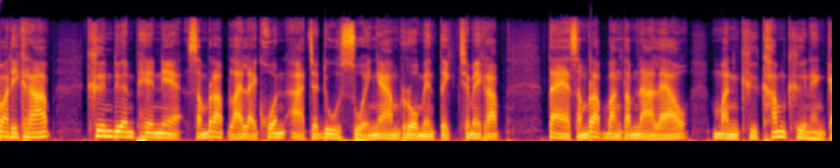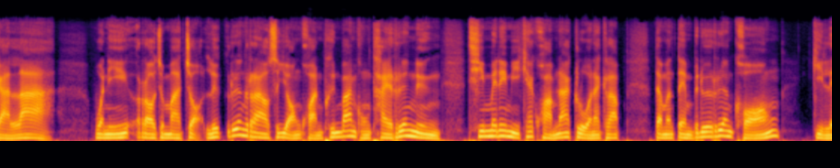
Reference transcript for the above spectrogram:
สวัสดีครับ คืนเดือนเพนเนี่ยสำหรับหลาย ๆ คนอาจจะดูสวยงามโรแมนติกใช่ไหมครับ แต่สำหรับบางตำนานแล้ว มันคือค่ำคืนแห่งการล่า วันนี้เราจะมาเจาะลึกเรื่องราวสยองขวัญพื้นบ้านของไทยเรื่องหนึ่ง ที่ไม่ได้มีแค่ความน่ากลัวนะครับ แต่มันเต็มไปด้วยเรื่องของกิเล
